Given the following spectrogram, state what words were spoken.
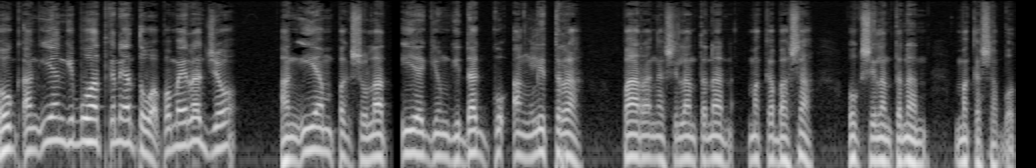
og ang iyang gibuhat kani adto pa may radyo ang iyang pagsulat iyag yung gidagko ang litra para nga silang tanan makabasa o silang tanan makasabot.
